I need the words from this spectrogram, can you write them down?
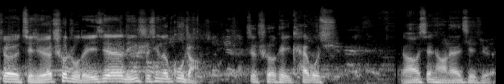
就是解决车主的一些临时性的故障，这车可以开过去，然后现场来解决。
